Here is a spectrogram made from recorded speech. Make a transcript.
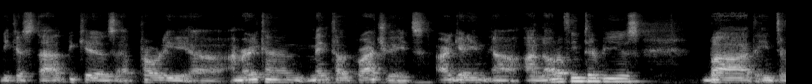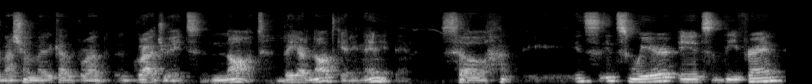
because that because uh, probably uh, American medical graduates are getting uh, a lot of interviews, but international medical grad- graduates not. They are not getting anything. So it's it's weird. It's different.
